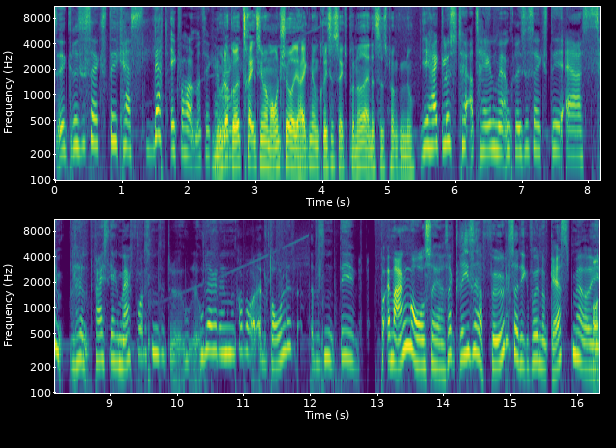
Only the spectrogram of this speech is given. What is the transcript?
tale om uh, grisesex. Det kan jeg slet ikke forholde mig til. Kan Nu er der gået tre timer morgenshowet. Jeg har ikke nævnt grisesex på noget andet tidspunkt end nu. Jeg har ikke lyst til at tale mere om grisesex. Det er simpelthen... Faktisk, jeg kan mærke, at det sådan lidt ulækkert inde i min krop over det. Eller dårligt. Eller sådan, det er af mange årsager. Så grise har følelser, de kan få en orgasme. Og, Og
